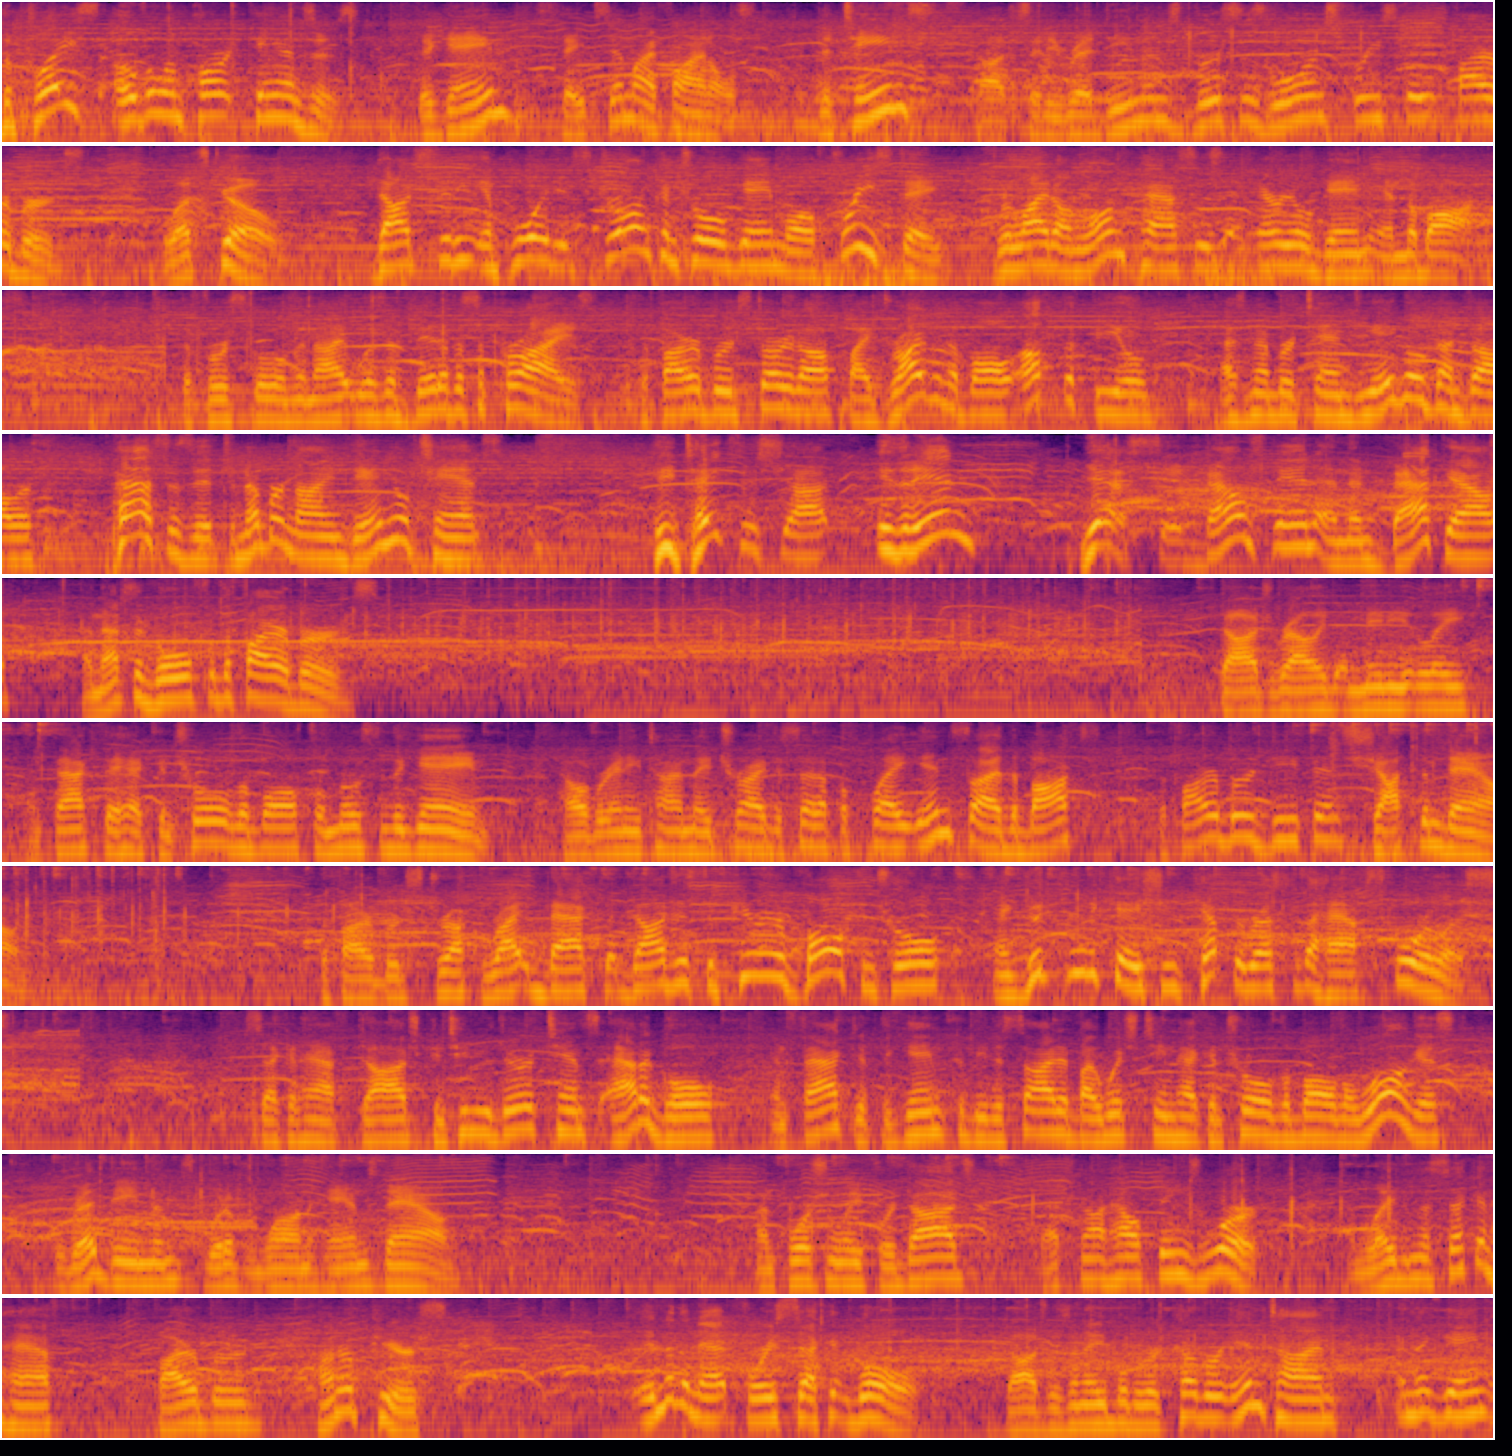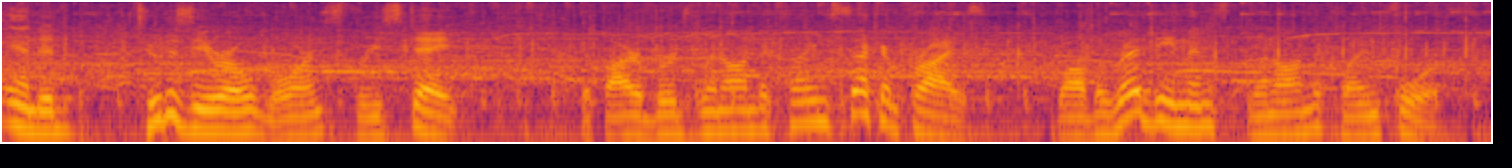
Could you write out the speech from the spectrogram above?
The place, Overland Park, Kansas. The game, state semifinals. The teams, Dodge City Red Demons versus Lawrence Free State Firebirds. Let's go. Dodge City employed its strong control game while Free State relied on long passes and aerial game in the box. The first goal of the night was a bit of a surprise. The Firebirds started off by driving the ball up the field as number 10 Diego Gonzalez passes it to number 9 Daniel Chance. He takes his shot. Is it in? Yes, it bounced in and then back out, and that's a goal for the Firebirds. Dodge rallied immediately. In fact, they had control of the ball for most of the game. However, anytime they tried to set up a play inside the box, the Firebird defense shot them down. The Firebirds struck right back, but Dodge's superior ball control and good communication kept the rest of the half scoreless. Second half, Dodge continued their attempts at a goal. In fact, if the game could be decided by which team had control of the ball the longest, the Red Demons would have won hands down. Unfortunately for Dodge, that's not how things work. And late in the second half, Firebird Hunter Pierce into the net for a second goal. Dodge was unable to recover in time, and the game ended 2-0 Lawrence Free State. The Firebirds went on to claim second prize, while the Red Demons went on to claim fourth.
